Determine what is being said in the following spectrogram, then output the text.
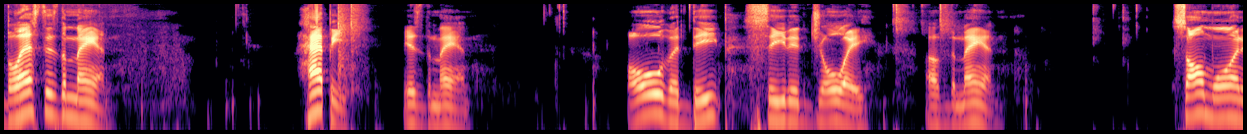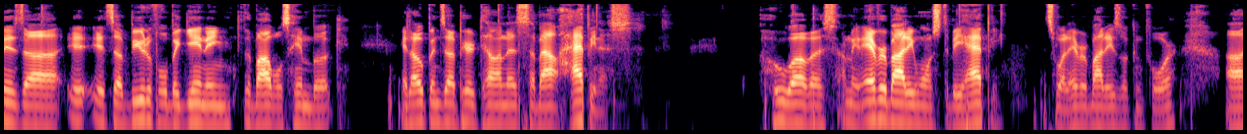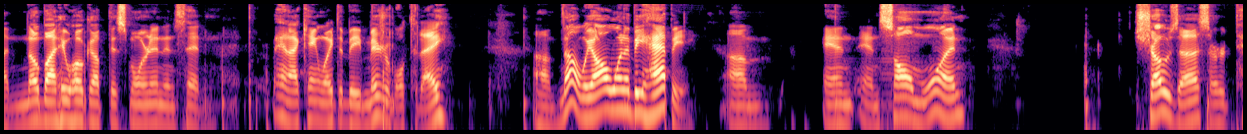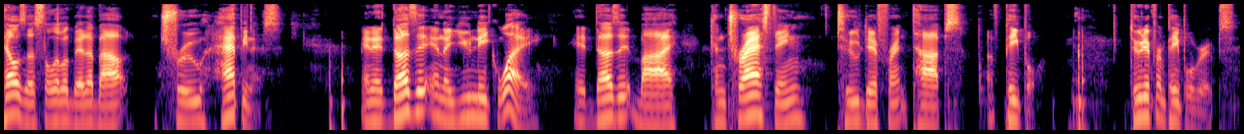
Blessed is the man. Happy is the man. Oh, the deep seated joy of the man. Psalm 1 is a, it's a beautiful beginning to the Bible's hymn book. It opens up here telling us about happiness. Who of us, I mean, everybody wants to be happy. That's what everybody's looking for. Uh, nobody woke up this morning and said, Man, I can't wait to be miserable today. Um, no, we all want to be happy. Um, and, and Psalm 1 shows us or tells us a little bit about true happiness. And it does it in a unique way. It does it by contrasting two different types of people, two different people groups.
